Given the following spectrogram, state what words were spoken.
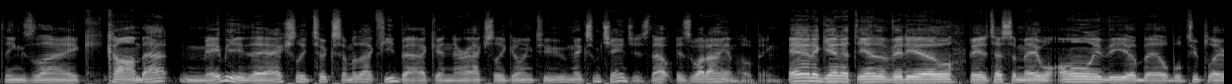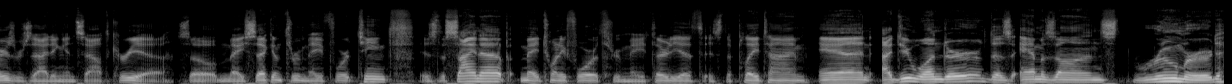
things like combat, maybe they actually took some of that feedback and they're actually going to make some changes. That is what I am hoping. And again, at the end of the video, beta test of May will only be available to players residing in South Korea. So May 2nd through May 14th is the sign up, May 24th through May 30th is the playtime. And I do wonder, does Amazon's rumored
